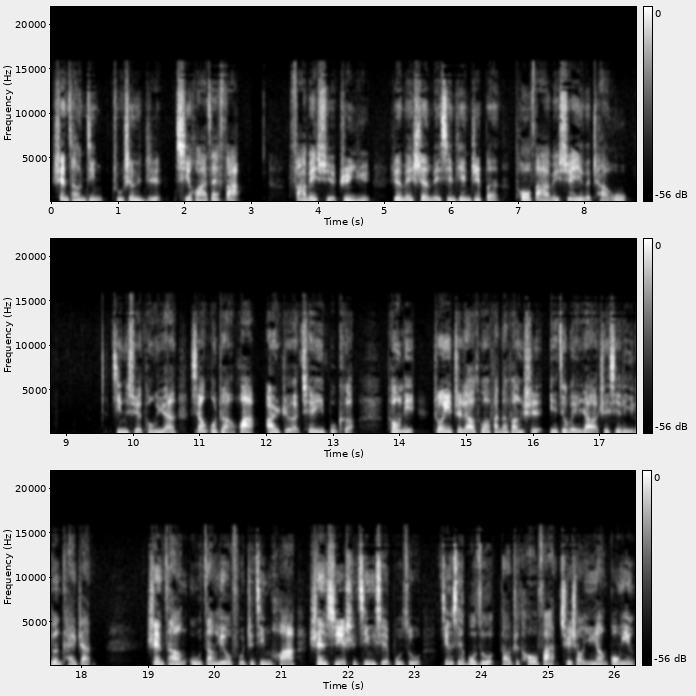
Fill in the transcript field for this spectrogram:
肾藏精，主生殖，其华在发。发为血之余，认为肾为先天之本，头发为血液的产物，精血同源，相互转化，二者缺一不可。同理，中医治疗脱发的方式也就围绕这些理论开展。肾藏五脏六腑之精华，肾虚是精血不足。精血不足导致头发缺少营养供应，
